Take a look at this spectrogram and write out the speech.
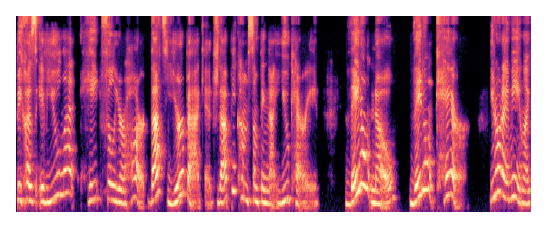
Because if you let hate fill your heart, that's your baggage. That becomes something that you carry. They don't know, they don't care. You know what I mean? Like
